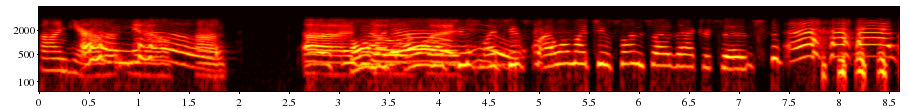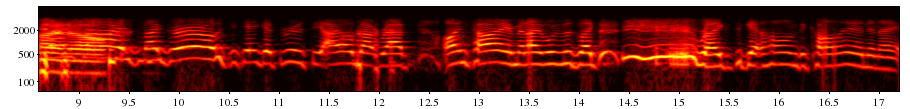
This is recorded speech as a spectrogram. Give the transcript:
time here. oh Although, no! you know, um, uh, she's I want, my my, no, I want my two, my two, I want my two fun size actresses. I know. Guys, my girl, she can't get through. See, I all got wrapped on time, and I was like, right to get home to call in, and I,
